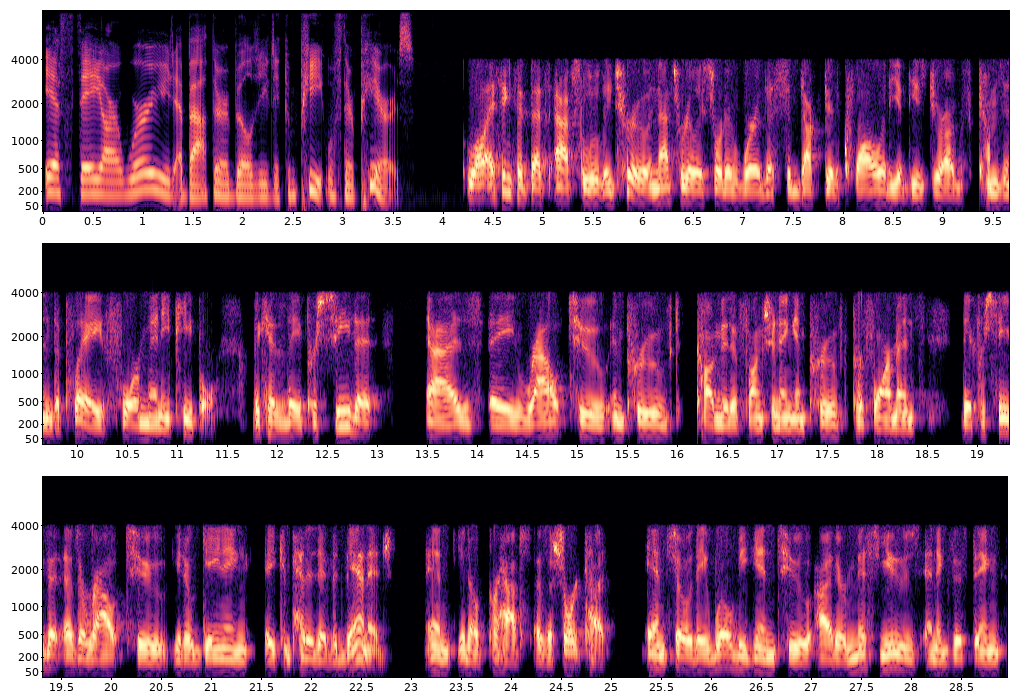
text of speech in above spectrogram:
if they are worried about their ability to compete with their peers well, I think that that's absolutely true. And that's really sort of where the seductive quality of these drugs comes into play for many people because they perceive it as a route to improved cognitive functioning, improved performance. They perceive it as a route to, you know, gaining a competitive advantage and, you know, perhaps as a shortcut. And so they will begin to either misuse an existing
